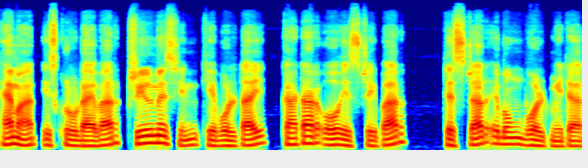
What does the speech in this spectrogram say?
hammer screw driver drill machine cable tie cutter ও স্ট্রিপার টেস্টার এবং ভোল্ট মিটার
